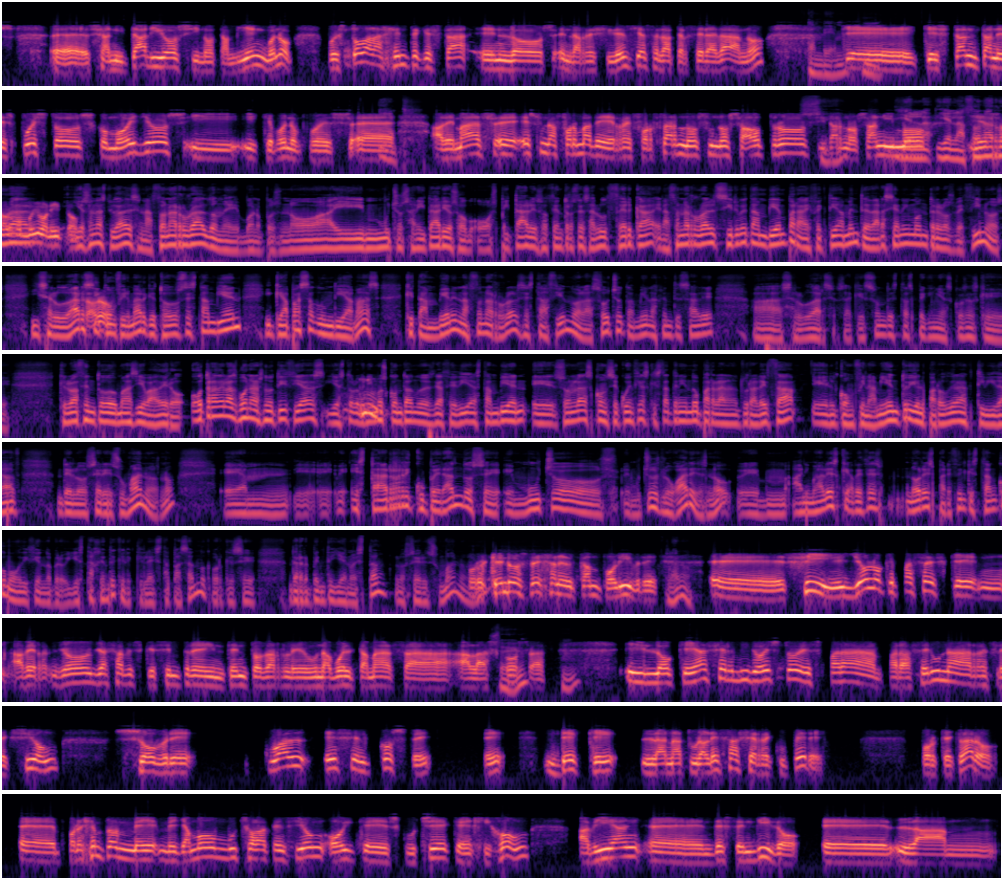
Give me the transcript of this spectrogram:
eh, sanitarios, sino también, bueno, pues toda la gente que está en los en las residencias de la tercera edad, ¿no? También. Que, que están tan expuestos como ellos y, que, bueno, pues eh, además es una forma de reforzarnos unos a otros y darnos ánimo. Y en la, zona rural, muy bonito. y eso en las ciudades, en la zona rural donde, bueno, pues no hay muchos sanitarios o, hospitales o centros de salud cerca, en la zona rural sirve también para efectivamente darse ánimo entre los vecinos y saludarse y confirmar que todos están bien y que ha pasado un día más, que también en la zona rural se está haciendo a las 8, también la gente sale a saludarse, o sea que son de estas pequeñas cosas que, que lo hacen todo más llevadero. Otra de las buenas noticias, y esto lo venimos contando desde hace días también, eh, son las consecuencias que está teniendo para la naturaleza el confinamiento y el paro de la actividad de los seres humanos. ¿no? Em, eh, eh, está recuperándose en muchos, en muchos lugares, ¿no? Em, animales que a veces, Nores, parecen que están como diciendo, pero ¿y esta gente qué, le está pasando? Porque se, de repente ya no están los seres humanos. ¿Por qué nos dejan el campo libre? Claro. Eh, sí, yo lo que pasa es que, mm, a ver, yo ya sabes que siempre intento darle una vuelta más a, las cosas. Y lo que ha servido esto es para, para hacer una reflexión sobre cuál es el coste eh, de que la naturaleza se recupere. Porque claro, eh, por ejemplo, me, llamó mucho la atención hoy que escuché que en Gijón habían eh, descendido la,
